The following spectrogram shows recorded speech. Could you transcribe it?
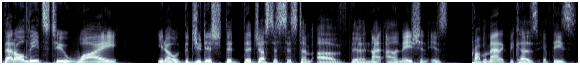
that all leads to why you know the judici- the, the justice system of the Night Island Nation is problematic because if these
